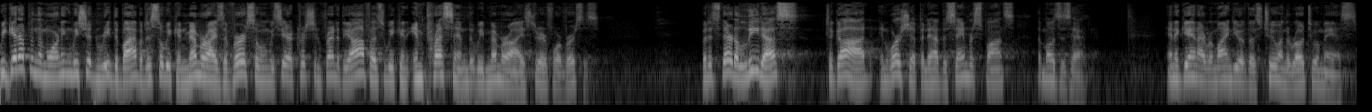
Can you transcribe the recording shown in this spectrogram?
We get up in the morning, we shouldn't read the Bible just so we can memorize a verse, so when we see our Christian friend at the office, we can impress him that we've memorized three or four verses. But it's there to lead us to God in worship and to have the same response that Moses had. And again, I remind you of those two on the road to Emmaus.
